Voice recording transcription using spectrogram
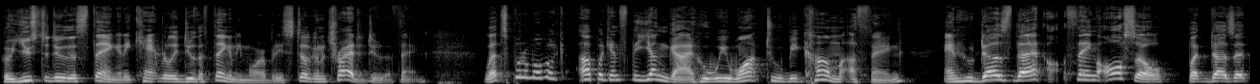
who used to do this thing and he can't really do the thing anymore, but he's still going to try to do the thing. Let's put him up, up against the young guy who we want to become a thing and who does that thing also, but does it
